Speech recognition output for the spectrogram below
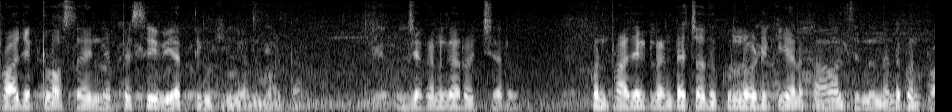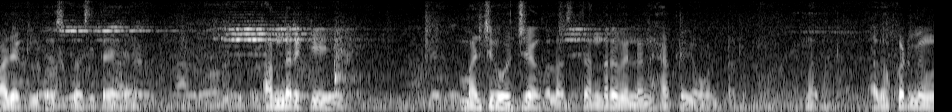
ప్రాజెక్టులు వస్తాయని చెప్పేసి వీఆర్ థింకింగ్ అనమాట జగన్ గారు వచ్చారు. కొన్ని ప్రాజెక్టులు అంటే చదువుకున్నోడికి ఇలా కావాల్సింది ఏంటంటే కొన్ని ప్రాజెక్టులు తీసుకొస్తే అందరికీ మంచిగా ఉద్యోగాలు వస్తే అందరూ వెళ్ళని హ్యాపీగా ఉంటారు. అది అదొకటి మేము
